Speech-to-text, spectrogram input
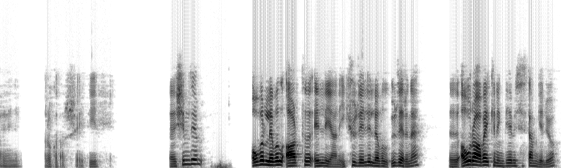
Yani o kadar şey değil. E, şimdi over level artı 50 yani 250 level üzerine e, Aura Awakening diye bir sistem geliyor.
